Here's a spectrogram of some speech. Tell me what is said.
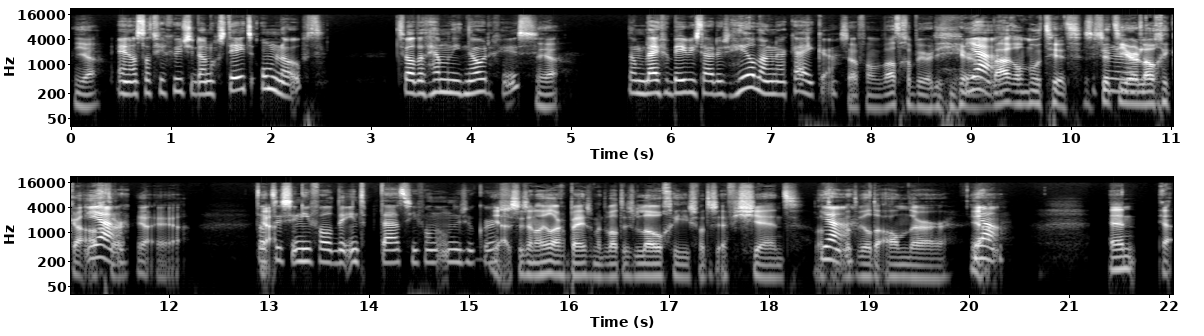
ja, En als dat figuurtje dan nog steeds omloopt, terwijl dat helemaal niet nodig is, ja. dan blijven baby's daar dus heel lang naar kijken. Zo van, wat gebeurde hier? Ja. Waarom moet dit? Zit hier logica achter? Ja, ja, ja. Dat is in ieder geval de interpretatie van de onderzoekers. Ja, ze zijn al heel erg bezig met wat is logisch, wat is efficiënt, wat, wat wil de ander. ja. En ja,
